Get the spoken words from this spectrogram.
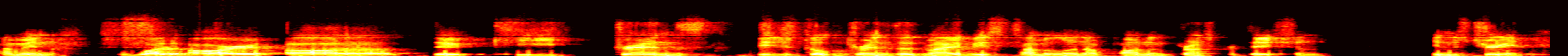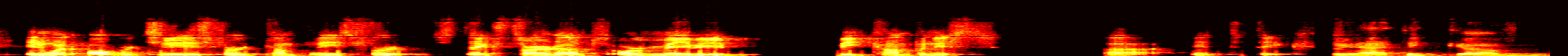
I mean, what are uh, the key trends, digital trends that might be stumbling upon in transportation industry and what opportunities for companies for tech startups or maybe big companies uh, to take? So yeah, I think um,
